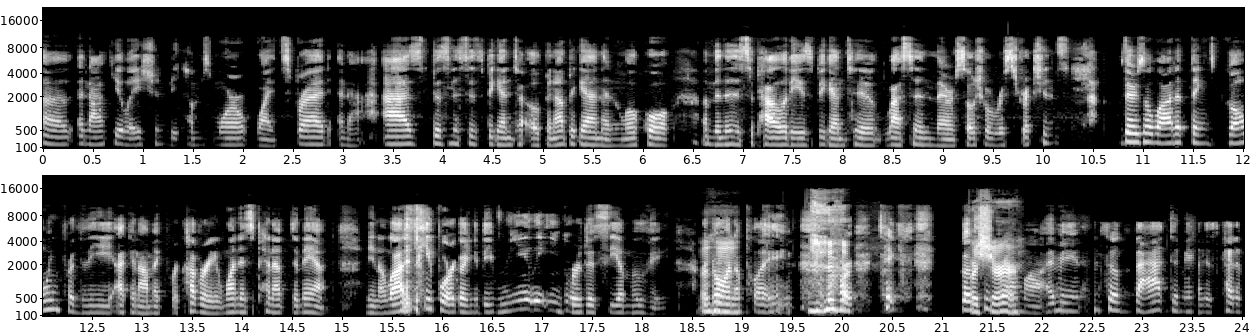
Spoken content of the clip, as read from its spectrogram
uh, inoculation becomes more widespread and as businesses begin to open up again and local uh, municipalities begin to lessen their social restrictions, there's a lot of things going for the economic recovery. One is pent up demand. I mean, a lot of people are going to be really eager to see a movie or mm-hmm. go on a plane or take go for see sure. grandma. I mean, so that demand is kind of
